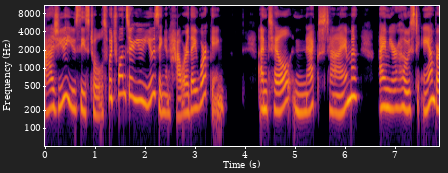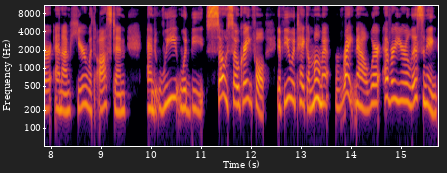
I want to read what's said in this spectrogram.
as you use these tools which ones are you using and how are they working? Until next time I'm your host, Amber, and I'm here with Austin. And we would be so, so grateful if you would take a moment right now, wherever you're listening,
